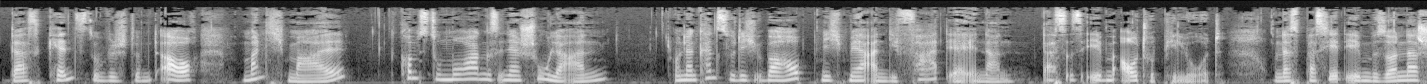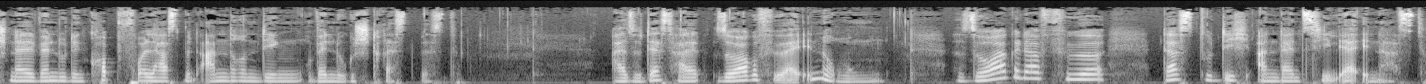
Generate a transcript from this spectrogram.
das kennst du bestimmt auch. Manchmal kommst du morgens in der Schule an und dann kannst du dich überhaupt nicht mehr an die Fahrt erinnern. Das ist eben Autopilot. Und das passiert eben besonders schnell, wenn du den Kopf voll hast mit anderen Dingen, wenn du gestresst bist. Also deshalb sorge für Erinnerungen. Sorge dafür, dass du dich an dein Ziel erinnerst.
